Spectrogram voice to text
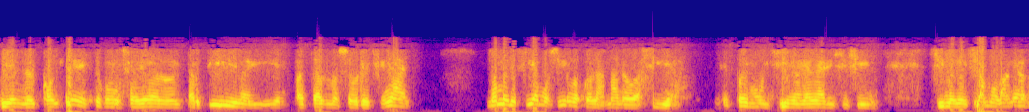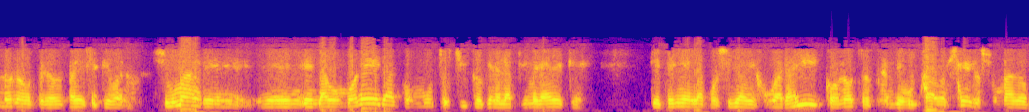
viendo el contexto, cómo se había dado el partido y empatarlo sobre el final. No merecíamos irnos con las manos vacías después muy fino el análisis si, si merecíamos ganarlo o no, pero me parece que, bueno, sumar eh, en, la bombonera, con muchos chicos que era la primera vez que, que tenían la posibilidad de jugar ahí, con otros que han debutado cero, sumado,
